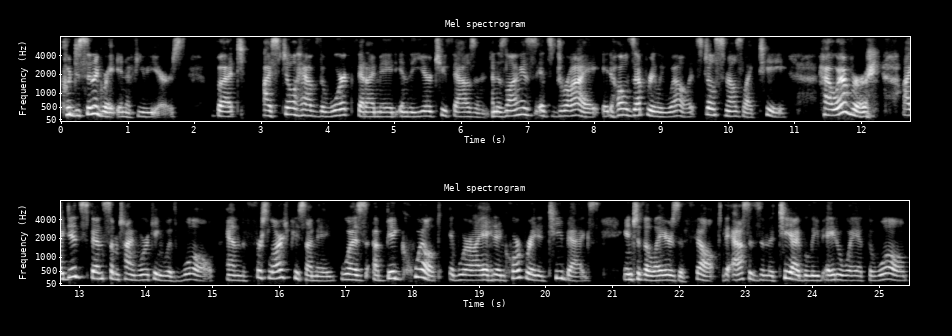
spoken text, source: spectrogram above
could disintegrate in a few years. But I still have the work that I made in the year 2000. And as long as it's dry, it holds up really well. It still smells like tea. However, I did spend some time working with wool. And the first large piece I made was a big quilt where I had incorporated tea bags into the layers of felt. The acids in the tea, I believe, ate away at the wool.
